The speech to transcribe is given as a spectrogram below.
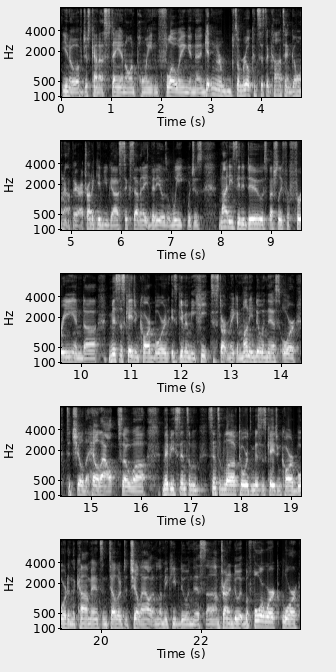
you know of just kind of staying on point and flowing and, and getting some real consistent content going out there i try to give you guys six seven eight videos a week which is not easy to do, especially for free. And uh, Mrs. Cajun Cardboard is giving me heat to start making money doing this or to chill the hell out. So uh, maybe send some send some love towards Mrs. Cajun Cardboard in the comments and tell her to chill out and let me keep doing this. Uh, I'm trying to do it before work or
